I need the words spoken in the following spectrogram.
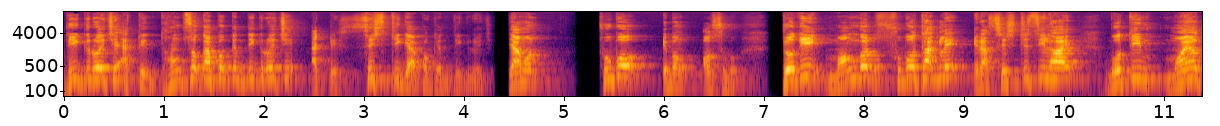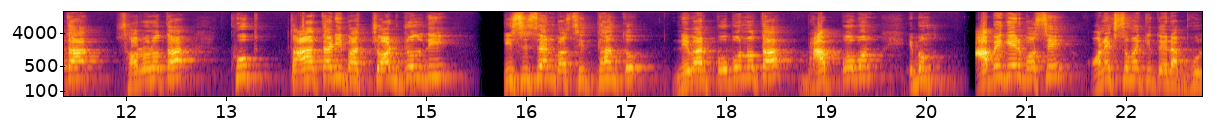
দিক রয়েছে, একটি ধ্বংস জ্ঞাপকের দিক রয়েছে, একটি সৃষ্টি জ্ঞাপকের দিক রয়েছে। যেমন শুভ এবং অশুভ। যদি মঙ্গল শুভ থাকলে এরা সৃষ্টিশীল হয়, গতিময়তা, সরলতা, খুব তাড়াতাড়ি বা চট জলদি ডিসিশন বা সিদ্ধান্ত নেবার প্রবণতা ভাবপ্রবণ এবং আবেগের বসে অনেক সময় কিন্তু এরা ভুল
